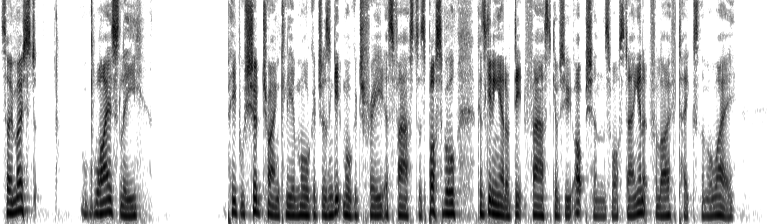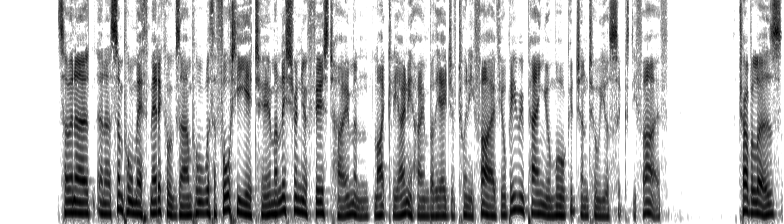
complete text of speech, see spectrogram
So, most wisely, people should try and clear mortgages and get mortgage free as fast as possible because getting out of debt fast gives you options while staying in it for life takes them away. So, in a, in a simple mathematical example, with a 40 year term, unless you're in your first home and likely only home by the age of 25, you'll be repaying your mortgage until you're 65. The trouble is,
